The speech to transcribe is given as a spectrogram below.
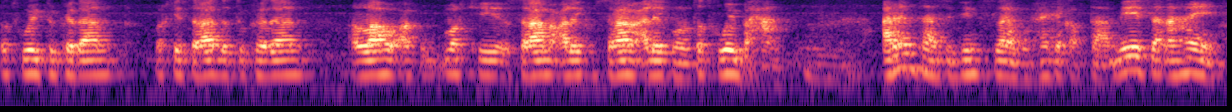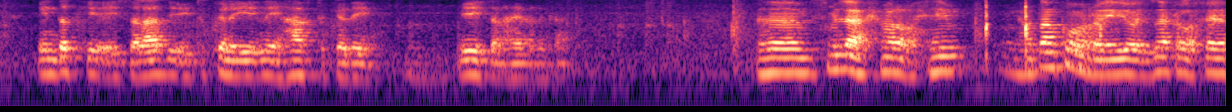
Dadku way tukadaan markay salaada tukadaan allahu ak markii asalaamu calaykum asalaamu calaykum dadku way baxaan. Arrintaasi diinta islaamka maxay ka qabtaa? Miyaysan ahayn in dadkii ay salaadii ay tukanayeen inay haaf tukadeen? Miyaysan ahayn arrinkaas. Bismi illahi raxmaan iraxiim haddaan ka horeeyo jazaaka allah khayr.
